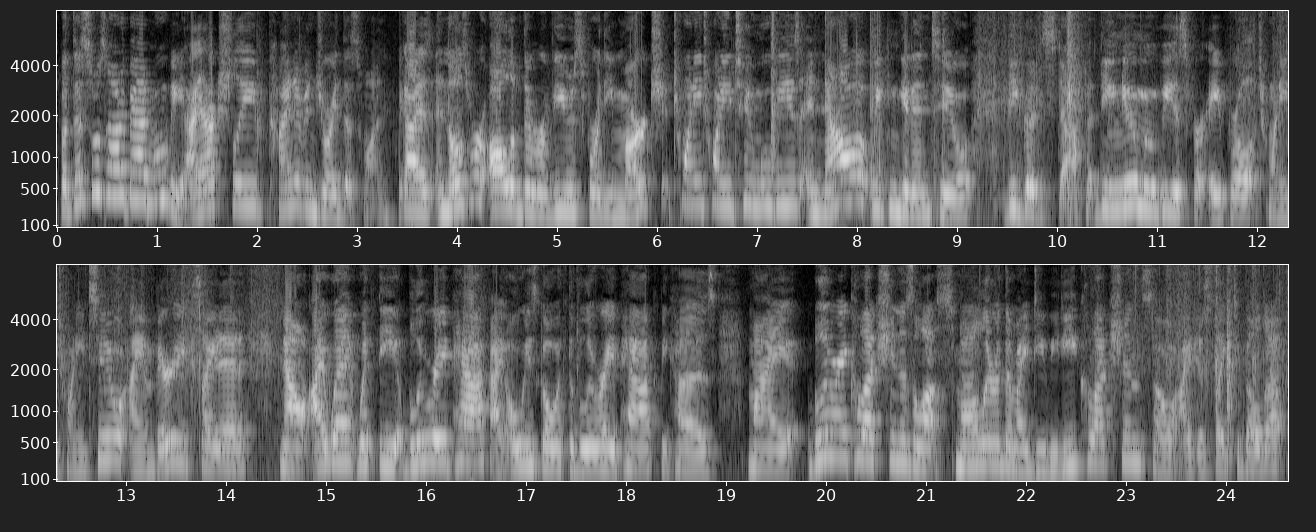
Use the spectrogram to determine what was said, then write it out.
But this was not a bad movie. I actually kind of enjoyed this one. Guys, and those were all of the reviews for the March 2022 movies. And now we can get into the good stuff. The new movies for April 2022. I am very excited. Now, I went with the Blu-ray pack. I always go with the Blu-ray pack because my Blu-ray collection is a lot smaller than my DVD collection. So I just like to build up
